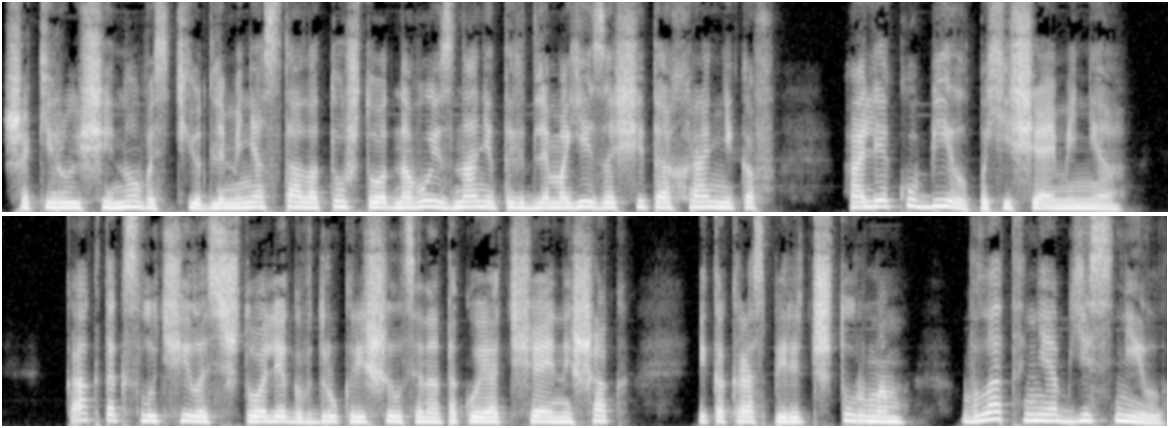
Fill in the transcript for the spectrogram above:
Шокирующей новостью для меня стало то, что у одного из нанятых для моей защиты охранников Олег убил, похищая меня. Как так случилось, что Олег вдруг решился на такой отчаянный шаг, и как раз перед штурмом Влад не объяснил,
